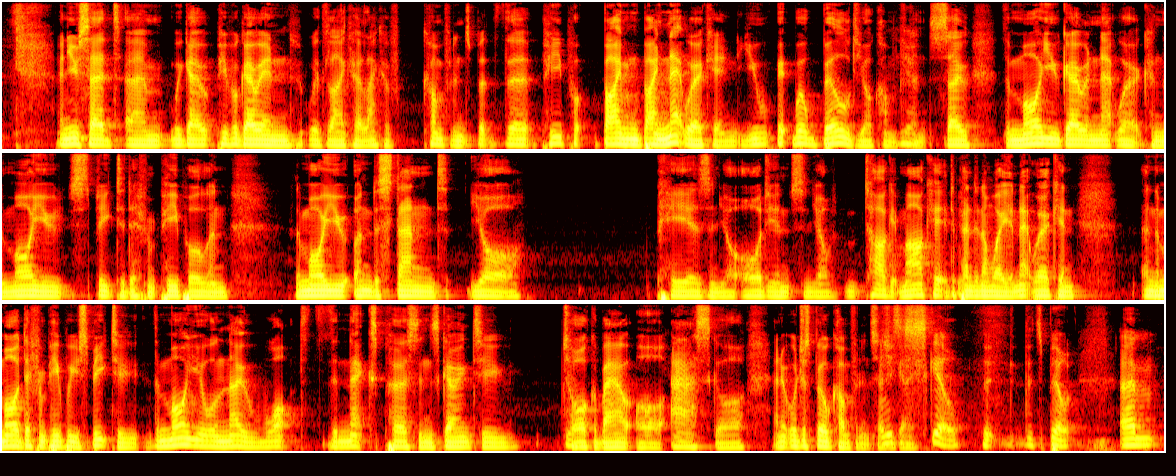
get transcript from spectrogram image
And you said um, we go. People go in with like a lack of confidence, but the people by by networking, you it will build your confidence. So the more you go and network, and the more you speak to different people, and the more you understand your peers and your audience and your target market, depending on where you're networking. And the more different people you speak to, the more you will know what the next person's going to talk about or ask, or and it will just build confidence and as it's you a skill that, that's built. Um,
